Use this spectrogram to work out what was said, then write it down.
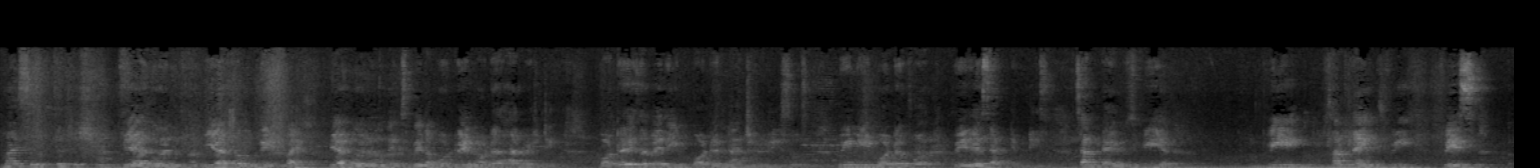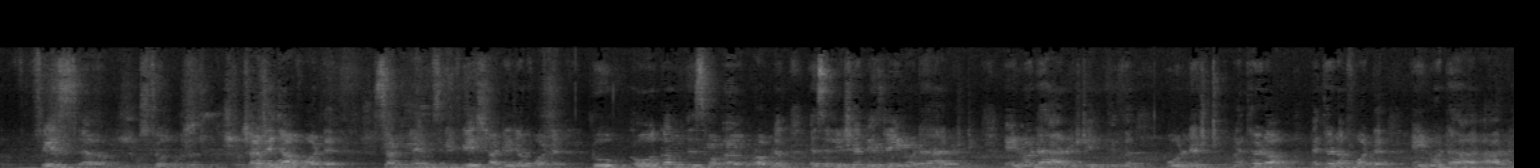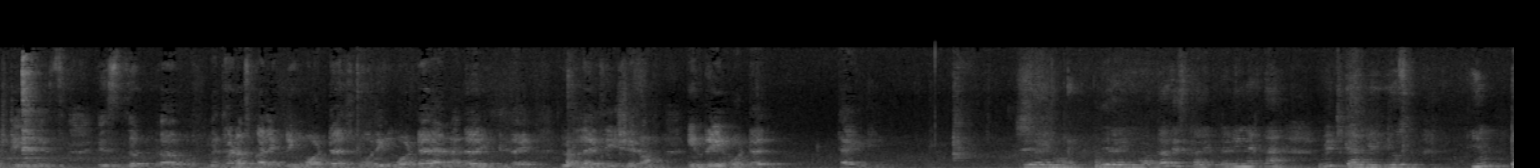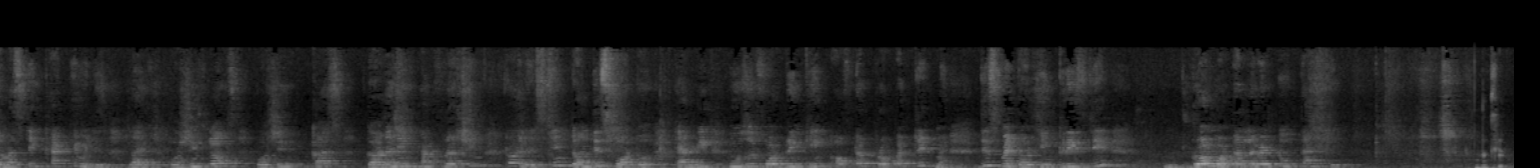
My sister we are going we are from grade 5. We are going to explain about rainwater harvesting. Water is a very important natural resource. We need water for various activities. Sometimes we we sometimes we face face um, shortage of water. Sometimes we face shortage of water. To overcome this uh, problem, the solution is rainwater harvesting. Rainwater harvesting is oldest method of method of water. Rainwater har- harvesting is, is the uh, method of collecting water, storing water, and other utili- utilization of in rainwater. Thank you. The rainwater, is collected in a tank which can be used in domestic activities like washing clothes, washing cars, gardening and flushing toilets. In turn, this water can be used for drinking after proper treatment. This increase the groundwater level too. Thank you. Okay.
